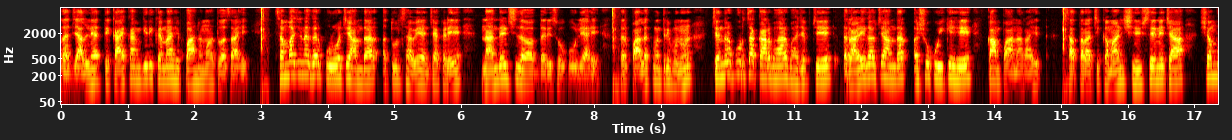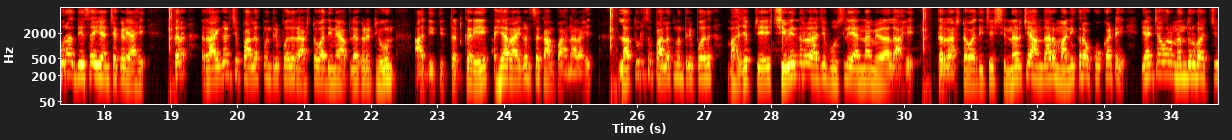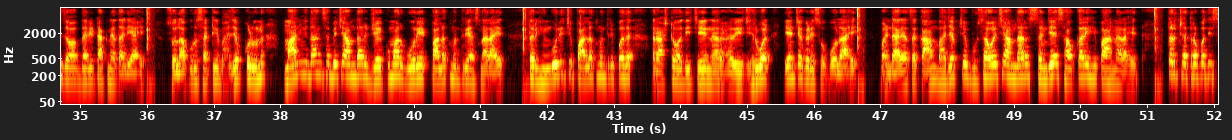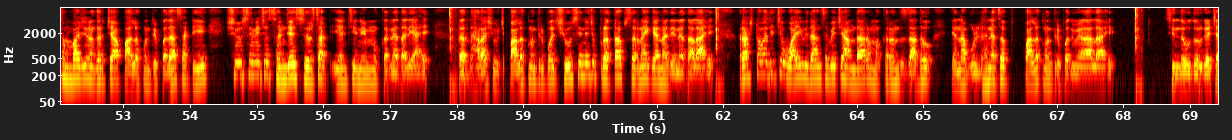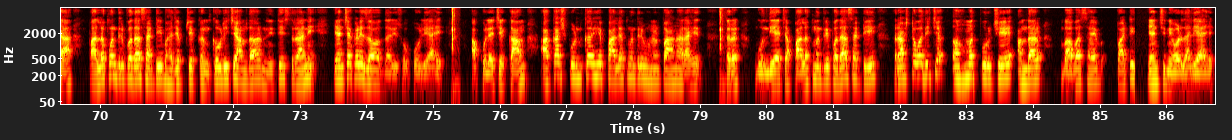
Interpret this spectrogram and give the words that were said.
आता जालन्यात ते काय कामगिरी करणार हे पाहणं महत्वाचं आहे. संभाजीनगर पूर्वचे आमदार अतुल सावे यांच्याकडे नांदेडची जबाबदारी सोपवली आहे. तर पालकमंत्री म्हणून चंद्रपूरचा कारभार भाजपचे राळेगावचे आमदार अशोक उईके हे काम पाहणार आहेत. साताराची कमान शिवसेनेच्या शंभूराज देसाई यांच्याकडे आहे. तर रायगडचे पालकमंत्री पद राष्ट्रवादीने आपल्याकडे ठेवून आदिती तटकरे ह्या रायगडचं काम पाहणार आहेत. लातूरचं पालकमंत्रीपद भाजपचे शिवेंद्रराजे भोसले यांना मिळालं आहे. तर राष्ट्रवादीचे सिन्नरचे आमदार माणिकराव कोकाटे यांच्यावर नंदुरबारची जबाबदारी टाकण्यात आली आहे. सोलापूरसाठी भाजपकडून मान विधानसभेचे आमदार जयकुमार गोरे पालकमंत्री असणार आहेत. तर हिंगोलीचे पालकमंत्रीपद राष्ट्रवादीचे नरहरी झिरवळ यांच्याकडे सोपवलं आहे. भंडाऱ्याचं काम भाजपचे भुसावळचे आमदार संजय सावकारे हे पाहणार आहेत. तर छत्रपती संभाजीनगरच्या पालकमंत्री पदासाठी शिवसेनेचे संजय शिरसाट यांची नेमणूक करण्यात आली आहे. तर धाराशिवचे पालकमंत्रीपद शिवसेनेचे प्रताप सरनाईक यांना देण्यात आलं आहे. राष्ट्रवादीचे वाई विधानसभेचे आमदार मकरंद जाधव यांना बुलढाण्याचं पालकमंत्रीपद मिळालं आहे. सिंधुदुर्गच्या पालकमंत्रीपदासाठी भाजपचे कणकवलीचे आमदार नितेश राणे यांच्याकडे जबाबदारी सोपवली आहे. अकोल्याचे काम आकाश पुंडकर हे पालकमंत्री म्हणून पाहणार आहेत. तर गोंदियाच्या पालकमंत्री पदासाठी राष्ट्रवादीचे अहमदपूरचे आमदार बाबासाहेब पाटील यांची निवड झाली आहे.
